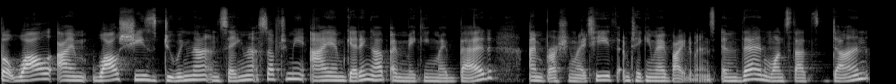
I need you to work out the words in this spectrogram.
But while I'm while she's doing that and saying that stuff to me, I am getting up, I'm making my bed, I'm brushing my teeth, I'm taking my vitamins. And then once that's done,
